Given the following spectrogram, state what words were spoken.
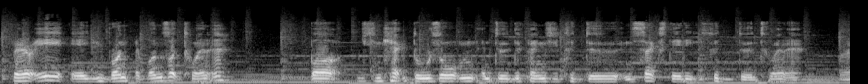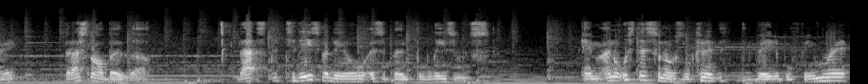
30, uh, you run, it runs like 20, but you can kick doors open and do the things you could do in 60 that you couldn't do in 20, right? But that's not about that. That's the, today's video is about the lasers. Um, I noticed this when I was looking at the variable frame rate.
